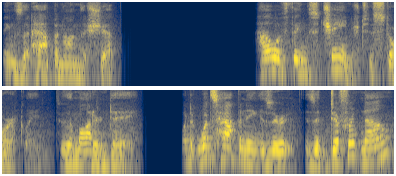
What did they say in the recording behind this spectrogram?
things that happen on the ship. How have things changed historically to the modern day? What, what's happening? Is there is it different now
